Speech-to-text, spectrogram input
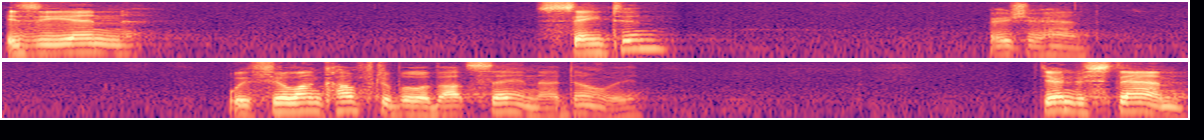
Is he in Satan? Raise your hand. We feel uncomfortable about saying that, don't we? Do you understand?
